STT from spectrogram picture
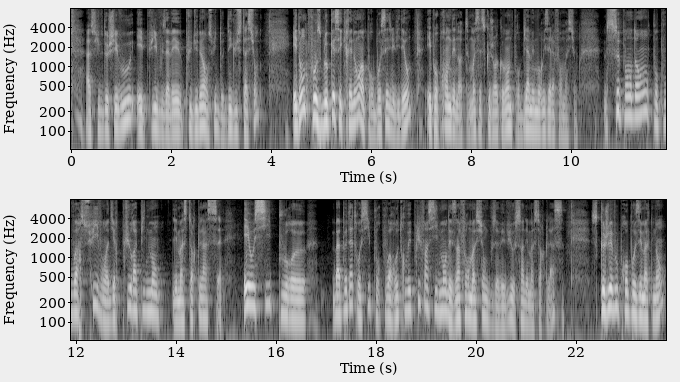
à suivre de chez vous et puis vous avez plus d'une heure ensuite de dégustation. Et donc, faut se bloquer ces créneaux hein, pour bosser les vidéos et pour prendre des notes. Moi, c'est ce que je recommande pour bien mémoriser la formation. Cependant, pour pouvoir suivre, on va dire, plus rapidement les masterclass et aussi pour... Euh, bah peut-être aussi pour pouvoir retrouver plus facilement des informations que vous avez vues au sein des masterclass. Ce que je vais vous proposer maintenant,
